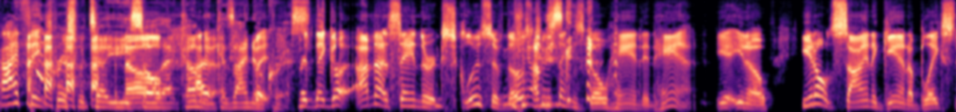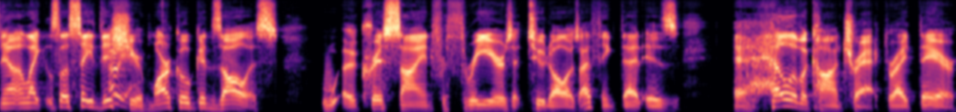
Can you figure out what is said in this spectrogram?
I think Chris would tell you he no, saw that coming because I, I, know but, Chris. But they go. I'm not saying they're exclusive. Those two things go hand in hand. You, you know, you don't sign again a Blake Snell and like let's say this oh, yeah. year Marco Gonzalez, uh, Chris signed for three years at two dollars. I think that is a hell of a contract right there.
